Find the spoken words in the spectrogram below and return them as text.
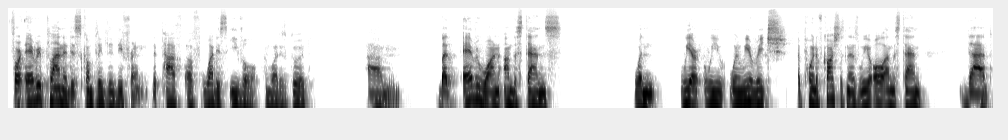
for every planet is completely different, the path of what is evil and what is good. Um, but everyone understands when we are we when we reach a point of consciousness, we all understand that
